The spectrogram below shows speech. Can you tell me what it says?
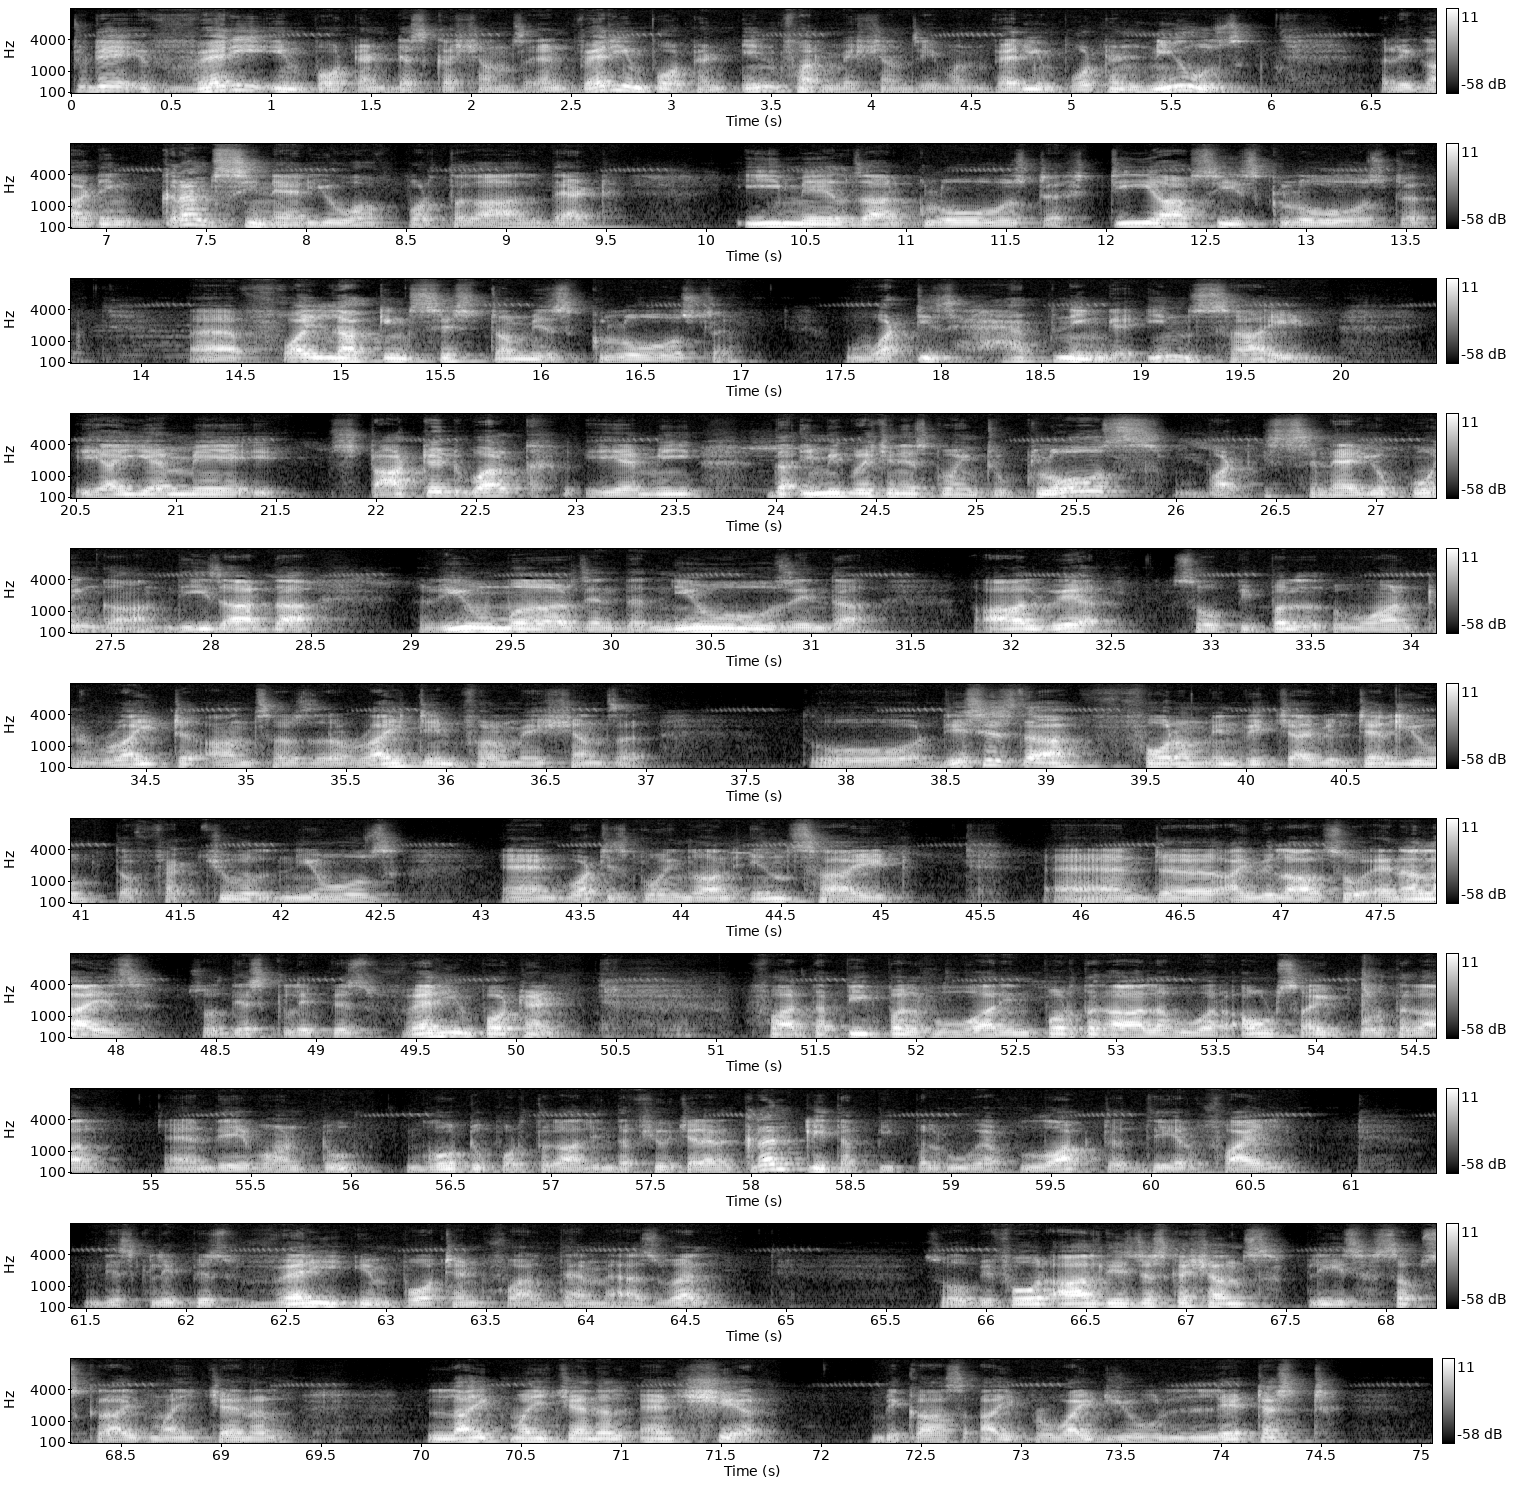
Today, very important discussions and very important informations, even very important news regarding current scenario of Portugal that emails are closed, TRC is closed, uh, file locking system is closed. What is happening inside AIMA started work, AME, the immigration is going to close. What is scenario going on? These are the rumors and the news in the all where so people want right answers the right information so this is the forum in which i will tell you the factual news and what is going on inside. And uh, i will also analyze. So this clip is very important for the people who are in portugal who are outside portugal and they want to go to Portugal in the future. And currently the people who have locked their file this clip is very important for them as well. So before all these discussions please subscribe my channel like my channel and share because I provide you latest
